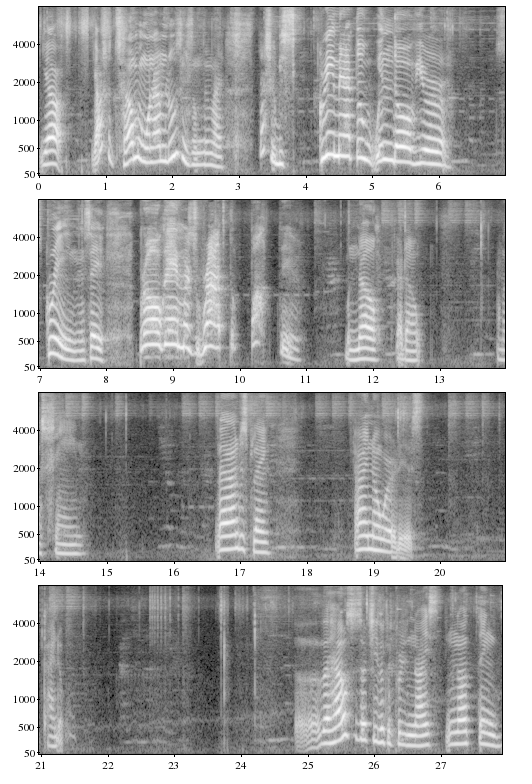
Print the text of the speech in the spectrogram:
Y'all, y'all should tell me when I'm losing something. Like, y'all should be screaming at the window of your screen and say, "Bro, gamers, right the fuck there." But no, I don't. I'm ashamed. Nah, I'm just playing. I know where it is. Kind of. Uh, the house is actually looking pretty nice. Nothing,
